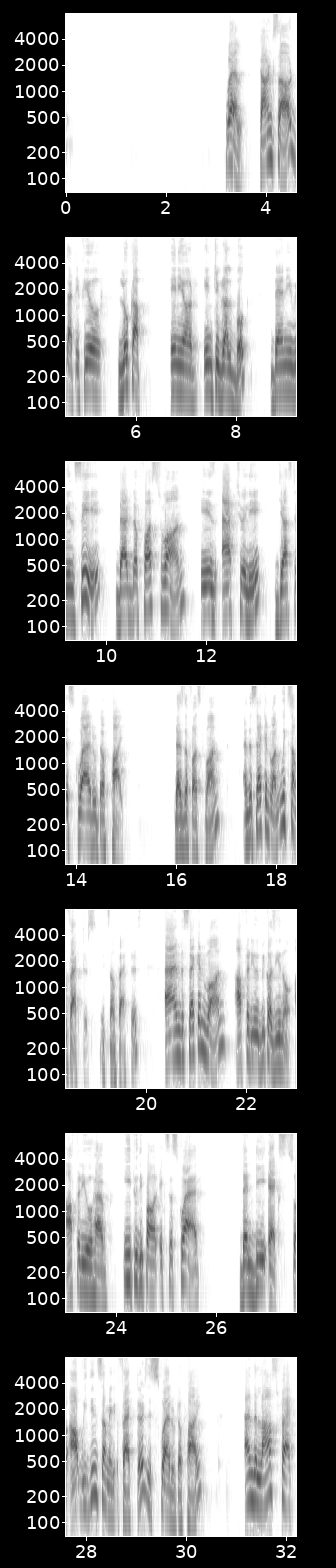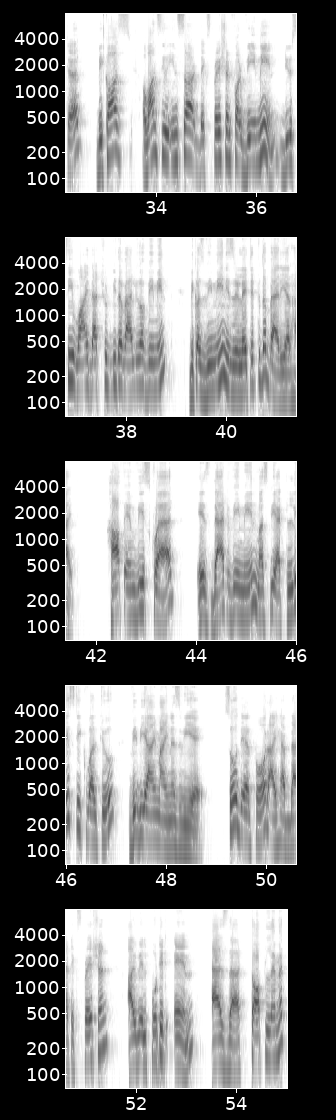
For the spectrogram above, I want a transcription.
Well, turns out that if you look up in your integral book, then you will see that the first one is actually just a square root of pi. That's the first one. And the second one with some factors, with some factors. And the second one, after you, because you know, after you have e to the power x squared, then dx. So uh, within some factors is square root of pi. And the last factor, because once you insert the expression for V min, do you see why that should be the value of V min? Because V min is related to the barrier height. Half mv squared is that V min must be at least equal to VBI minus VA. So therefore, I have that expression. I will put it in as the top limit.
